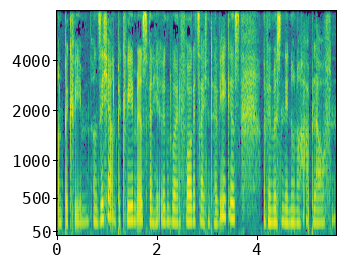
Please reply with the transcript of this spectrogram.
und bequem. Und sicher und bequem ist, wenn hier irgendwo ein vorgezeichneter Weg ist und wir müssen den nur noch ablaufen.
